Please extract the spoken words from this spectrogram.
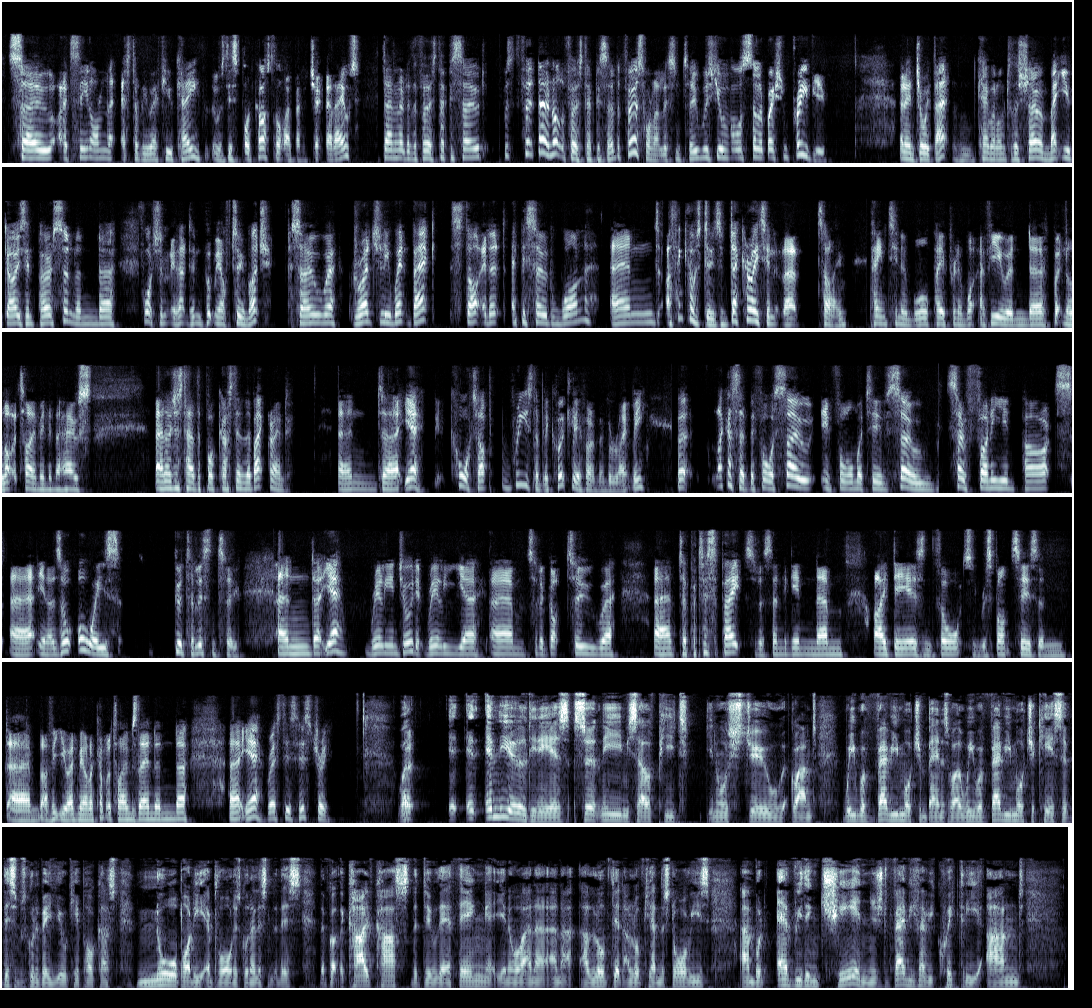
So I'd seen on SWF UK that there was this podcast. Thought I'd better check that out. Downloaded the first episode. Was first, no, not the first episode. The first one I listened to was your celebration preview, and enjoyed that. And came along to the show and met you guys in person. And uh, fortunately, that didn't put me off too much. So uh, gradually went back, started at episode one, and I think I was doing some decorating at that time, painting and wallpapering and what have you, and uh, putting a lot of time in in the house and I just had the podcast in the background. And uh, yeah, caught up reasonably quickly, if I remember rightly. But like I said before, so informative, so so funny in parts. Uh, you know, it's always good to listen to, and uh, yeah, really enjoyed it. Really uh, um, sort of got to. Uh, uh, to participate, sort of sending in um, ideas and thoughts and responses, and um, I think you had me on a couple of times then, and uh, yeah, rest is history. Well, but, in the early days, certainly myself, Pete, you know, Stu, Grant, we were very much, and Ben as well, we were very much a case of this was going to be a UK podcast. Nobody abroad is going to listen to this. They've got the Kive cast, they do their thing, you know, and, I, and I, I loved it. I loved hearing the stories. Um, but everything changed very, very quickly and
